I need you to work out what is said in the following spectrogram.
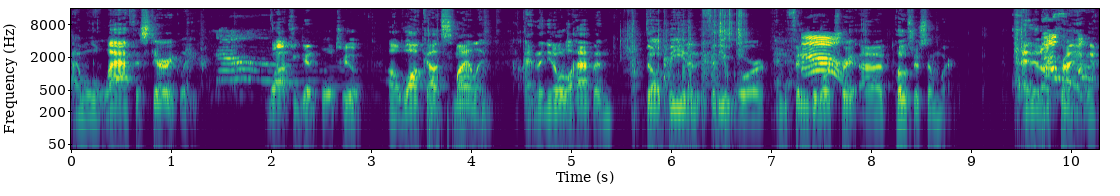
I will laugh hysterically watching Deadpool two. I'll walk out smiling, and then you know what'll happen? There'll be an Infinity War, Infinity War tra- uh, poster somewhere, and then I'll cry again.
